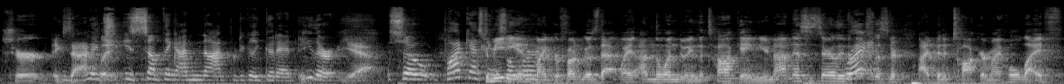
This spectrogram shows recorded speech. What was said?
sure, exactly. which is something I'm not particularly good at either. Yeah. So podcasting is Comedian, learn- microphone goes that way. I'm the one doing the talking. You're not necessarily the best listener. I've been a talker my whole life.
